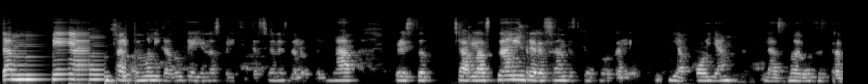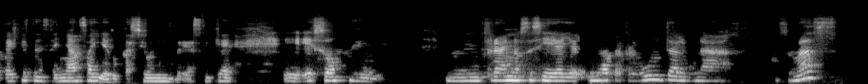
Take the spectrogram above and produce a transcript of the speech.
También un saludo a Mónica Duque y unas felicitaciones de la por estas charlas tan interesantes que fortalecen y apoyan las nuevas estrategias de enseñanza y educación libre. Así que eh, eso, eh, mm, Frank, no sé si hay alguna otra pregunta, alguna cosa más.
